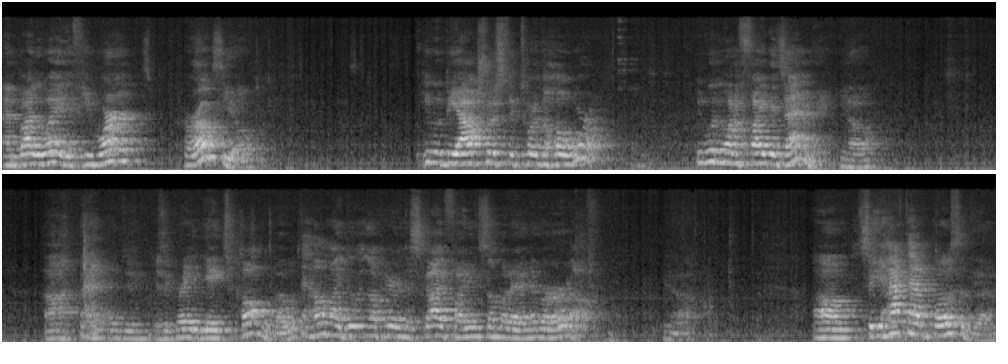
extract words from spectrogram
And by the way, if he weren't parochial, he would be altruistic toward the whole world. He wouldn't want to fight his enemy, you know. Uh, there's a great Yeats poem about what the hell am I doing up here in the sky fighting somebody I never heard of, you know. Um, so you have to have both of them.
